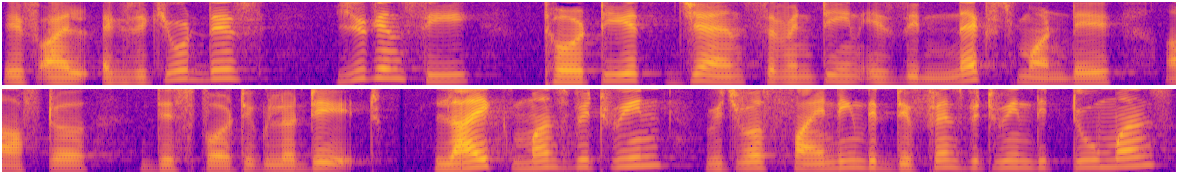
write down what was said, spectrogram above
if I'll execute this you can see 30th Jan 17 is the next Monday after this particular date like months between which was finding the difference between the two months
